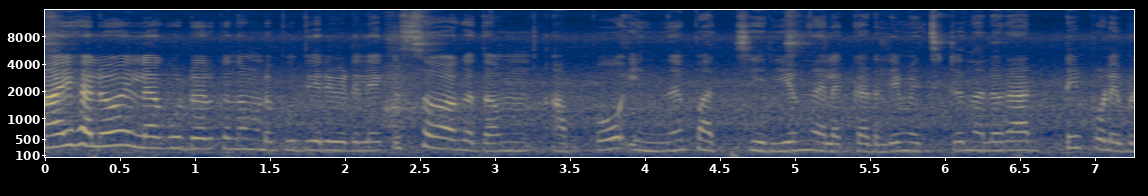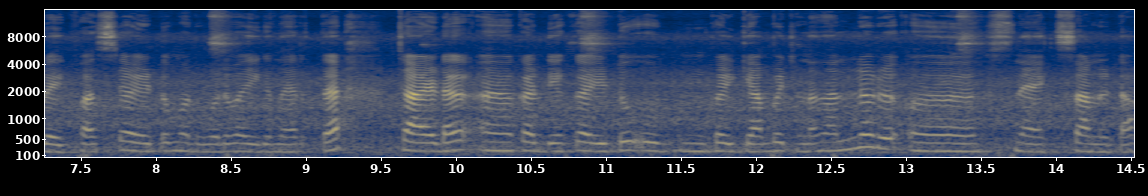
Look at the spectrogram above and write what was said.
ഹായ് ഹലോ എല്ലാ കൂട്ടുകാർക്കും നമ്മുടെ പുതിയൊരു വീട്ടിലേക്ക് സ്വാഗതം. അപ്പോൾ ഇന്ന് പച്ചരിയും നിലക്കടലയും വെച്ചിട്ട് നല്ലൊരു അടിപൊളി ബ്രേക്ക്ഫാസ്റ്റ് ആയിട്ടും അതുപോലെ വൈകുന്നേരത്തെ ചായയുടെ കടിയൊക്കെ ആയിട്ട് കഴിക്കാൻ പറ്റുന്ന നല്ലൊരു സ്നാക്സാണ് കേട്ടോ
